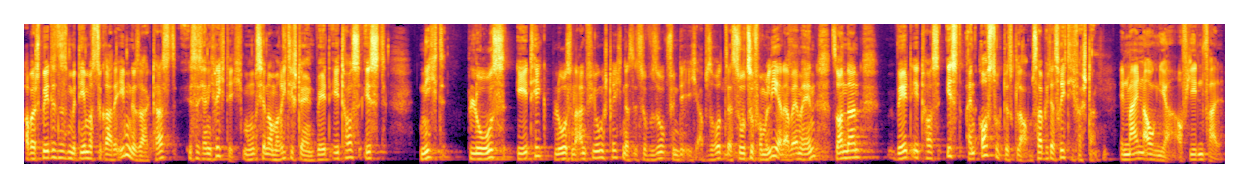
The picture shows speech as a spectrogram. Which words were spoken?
Aber spätestens mit dem, was du gerade eben gesagt hast, ist es ja nicht richtig. Man muss ja nochmal richtig stellen. Weltethos ist nicht bloß Ethik, bloß in Anführungsstrichen, das ist sowieso, finde ich, absurd, das so zu formulieren, aber immerhin, sondern Weltethos ist ein Ausdruck des Glaubens. Habe ich das richtig verstanden? In meinen Augen ja, auf jeden Fall.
